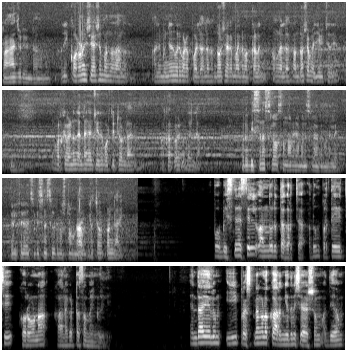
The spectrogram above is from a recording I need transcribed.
ട്രാജഡി ഉണ്ടാകുന്നത്? അത് ഈ കൊറോണയ്ക്ക് ശേഷം വന്നതാണ്. അതിന് മുന്നേ ഒരു കുഴപ്പമില്ല. നല്ല സന്തോഷകരമായ മക്കളും നമ്മളെല്ലാം സന്തോഷമായി ജീവിച്ചത്. അവർക്ക് വേണ്ടുന്നതെല്ലാം ഞാൻ ചെയ്ത് കൊടുത്തിട്ടുണ്ടായിരുന്നു. മക്കൾക്ക് വേണ്ടുന്നതെല്ലാം. ഒരു ബിസിനസ് ലോസ് എന്നാണ് ഞാൻ മനസ്സിലാക്കുന്നത് അല്ലേ? ഗൾഫിൽ വെച്ച് ബിസിനസ്സിൽ ഒരു നഷ്ടം ഉണ്ടായി. അപ്പോൾ ബിസിനസ്സിൽ വന്നൊരു തകർച്ച. അതും പ്രത്യേകിച്ച് കൊറോണ കാലഘട്ട സമയങ്ങളിൽ. എന്തായാലും ഈ പ്രശ്നങ്ങളൊക്കെ അറിഞ്ഞതിന് ശേഷം അദ്ദേഹം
